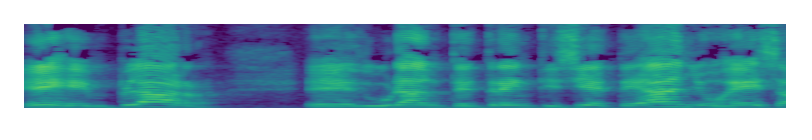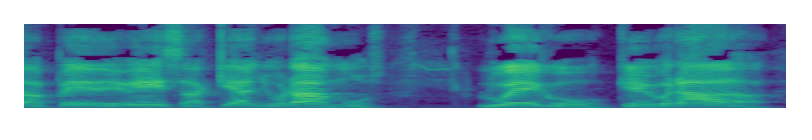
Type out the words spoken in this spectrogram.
ejemplar eh, durante 37 años, esa PDVSA que añoramos, luego quebrada,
